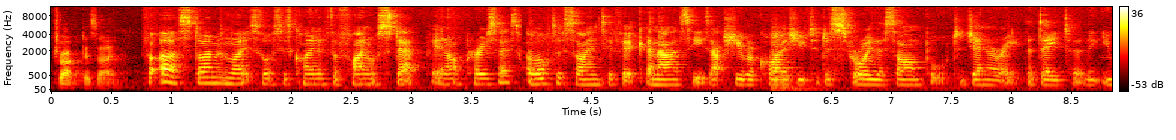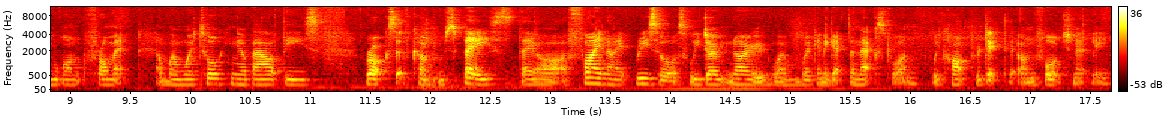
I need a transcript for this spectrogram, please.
drug design. For us, diamond light source is kind of the final step in our process. A lot of scientific analyses actually requires you to destroy the sample to generate the data that you want from it. And when we're talking about these rocks that have come from space, they are a finite resource. We don't know when we're going to get the next one. We can't predict it, unfortunately.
